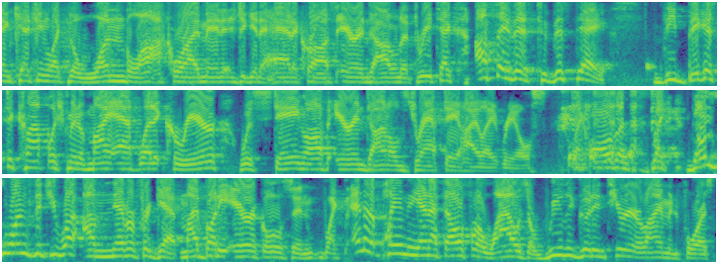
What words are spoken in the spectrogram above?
and catching like the one block where I managed to get a hat across Aaron Donald at three tech. I'll say this to this day, the biggest accomplishment of my athletic career was staying off Aaron Donald's draft day highlight reels. Like all the like those ones that you I'll never forget. My buddy Eric Olsen like ended up playing in the NFL for a while. Was a really good interior lineman for us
